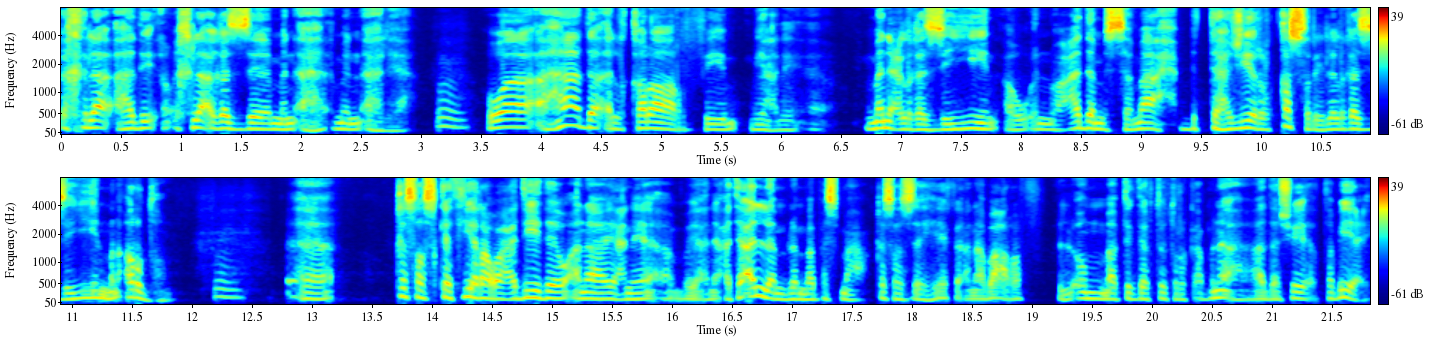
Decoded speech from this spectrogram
إخلاء هذه إخلاء غزة من أه من أهلها مم. وهذا القرار في يعني منع الغزيين أو إنه عدم السماح بالتهجير القسري للغزيين من أرضهم. آه، قصص كثيرة وعديدة وأنا يعني يعني أتألم لما بسمع قصص زي هيك أنا بعرف الأم ما بتقدر تترك أبنائها هذا شيء طبيعي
